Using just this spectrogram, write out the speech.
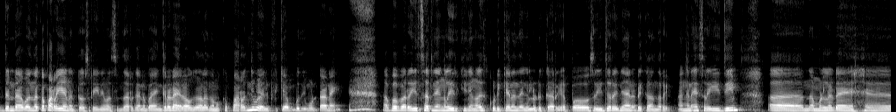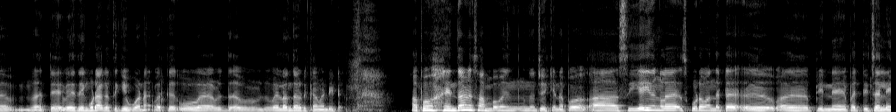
ഇതുണ്ടാവുക എന്നൊക്കെ പറയാണ് കേട്ടോ ശ്രീനിവാസൻ സാർ കാരണം ഭയങ്കര ഡയലോഗുകളെ നമുക്ക് പറഞ്ഞു ഫലിപ്പിക്കാൻ ബുദ്ധിമുട്ടാണ്. അപ്പോൾ പറയും സാർ ഞങ്ങൾ ഇരിക്കും. ഞങ്ങൾ കുടിക്കാൻ എന്തെങ്കിലും എടുക്കാറി. അപ്പോൾ ശ്രീജി പറയും ഞാൻ എടുക്കാമെന്ന് പറയും. അങ്ങനെ ശ്രീജിയും നമ്മളുടെ മറ്റേ വേദയും കൂടെ അകത്തേക്ക് പോവാണ്. അവർക്ക് വെള്ളം എന്താ എടുക്കാൻ വേണ്ടിയിട്ട്. അപ്പോൾ എന്താണ് സംഭവം എന്ന് ചോദിക്കുന്നത് അപ്പോൾ സി ഐ നിങ്ങളെ കൂടെ വന്നിട്ട് പിന്നെ പറ്റിച്ചല്ലേ?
